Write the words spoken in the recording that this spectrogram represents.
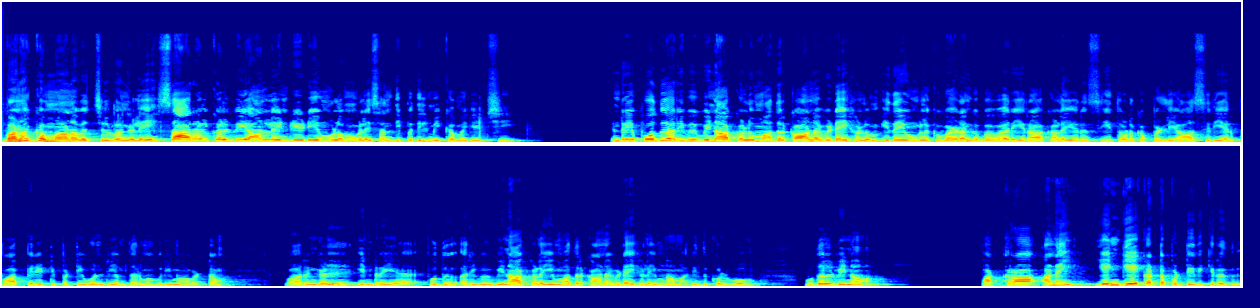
வணக்கம் மாணவ செல்வங்களே. சாரல் கல்வி ஆன்லைன் ரேடியோ மூலம் உங்களை சந்திப்பதில் மிக்க மகிழ்ச்சி. இன்றைய பொது அறிவு வினாக்களும் அதற்கான விடைகளும் இதை உங்களுக்கு வழங்குபவர் இரா. கலையரசி தொடக்கப்பள்ளி ஆசிரியர் பாப்பிரெட்டிப்பட்டி ஒன்றியம் தருமபுரி மாவட்டம். வாருங்கள் இன்றைய பொது அறிவு வினாக்களையும் அதற்கான விடைகளையும் நாம் அறிந்து கொள்வோம். முதல் வினா பக்ரா அணை எங்கே கட்டப்பட்டிருக்கிறது?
